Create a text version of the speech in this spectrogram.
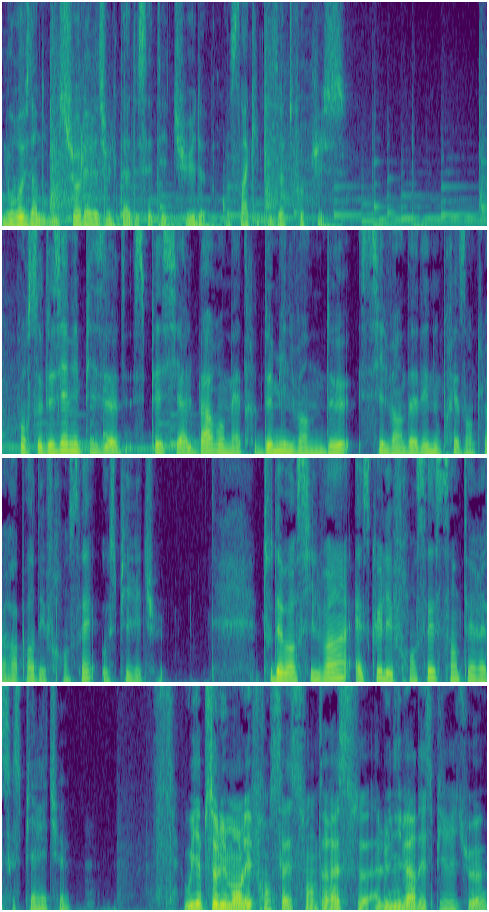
Nous reviendrons sur les résultats de cette étude en 5 épisodes focus. Pour ce deuxième épisode spécial baromètre 2022, Sylvain Dadé nous présente le rapport des Français aux spiritueux. Tout d'abord Sylvain, est-ce que les Français s'intéressent aux spiritueux? Oui, absolument. Les Français s'intéressent à l'univers des spiritueux.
